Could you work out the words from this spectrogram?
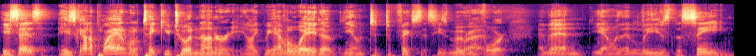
he says he's got a plan. We'll take you to a nunnery. Like we have a way to, you know, to, to fix this. He's moving Right. forward, and then you know, and then leaves the scene.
